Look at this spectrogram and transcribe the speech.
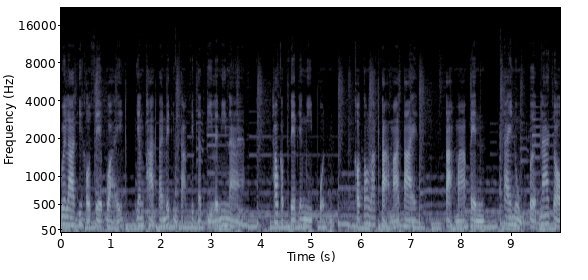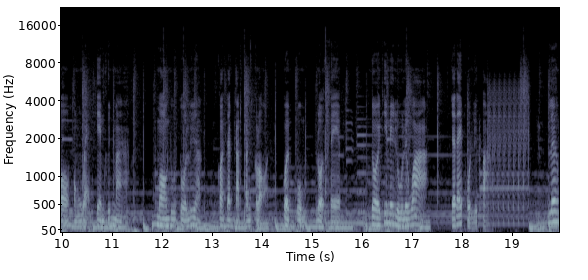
เวลาที่เขาเซฟไว้ยังผ่านไปไม่ถึง 30 นาทีเลยนี่นา เท่ากับเซฟยังมีผล เขาต้องรักษาม้าตายต่างม้าเป็นชายหนุ่มเปิดหน้าจอของแหวนเกมขึ้นมา มองดูตัวเลือกก่อนจะกัดฟันกรอด กดปุ่มโหลดเซฟ โดยที่ไม่รู้เลยว่าจะได้ผลหรือเปล่า เริ่ม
